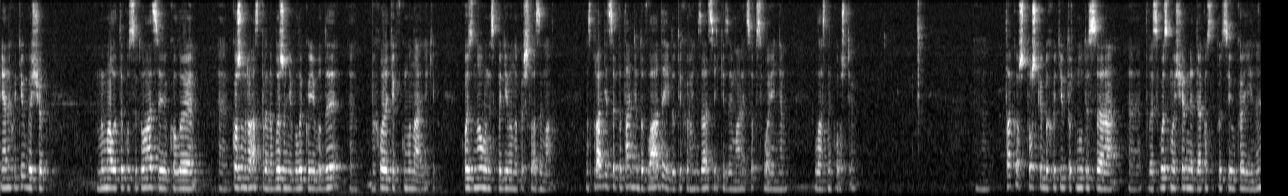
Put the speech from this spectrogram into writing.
я не хотів би, щоб ми мали таку ситуацію, коли е, кожен раз при наближенні великої води е, виходить як в комунальників. Ось знову несподівано прийшла зима. Насправді це питання до влади і до тих організацій, які займаються освоєнням власних коштів. Е, Також трошки би хотів торкнутися е, 28 червня для Конституції України.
